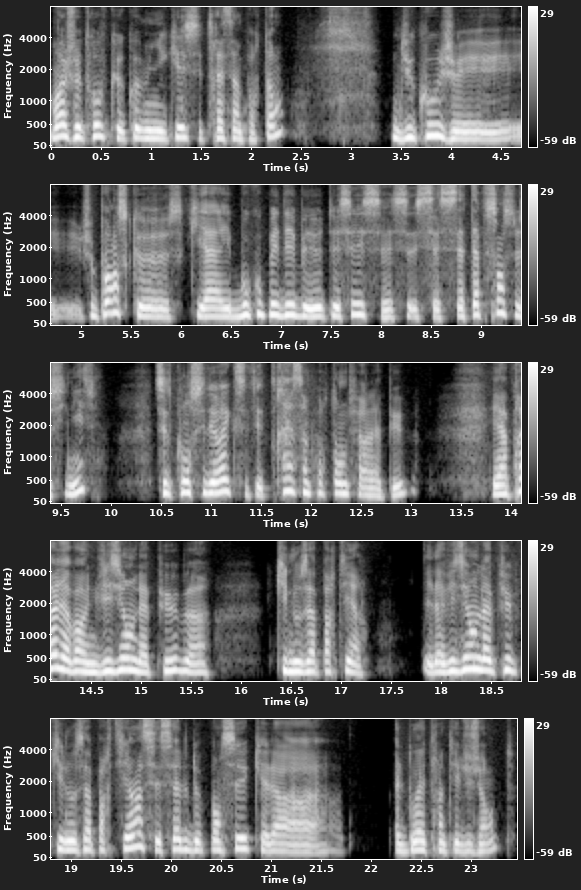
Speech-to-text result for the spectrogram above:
Moi, je trouve que communiquer c'est très important. Du coup, je, je pense que ce qui a beaucoup aidé BETC, c'est cette absence de cynisme. C'est de considérer que c'était très important de faire la pub. Et après, d'avoir une vision de la pub qui nous appartient. Et la vision de la pub qui nous appartient, c'est celle de penser qu'elle a, elle doit être intelligente,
